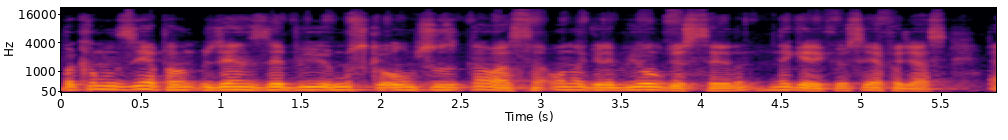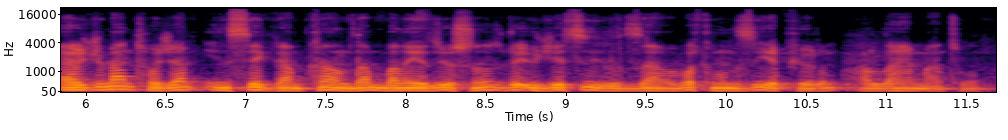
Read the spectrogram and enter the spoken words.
Bakımınızı yapalım. Üzerinizde büyü, muska, olumsuzluk ne varsa ona göre bir yol gösterelim. Ne gerekiyorsa yapacağız. Ercüment Hocam Instagram kanalından bana yazıyorsunuz ve ücretsiz yıldızlama bakımınızı yapıyorum. Allah'a emanet olun.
